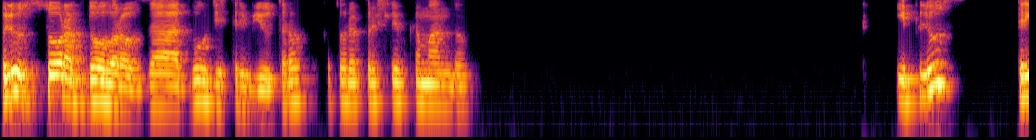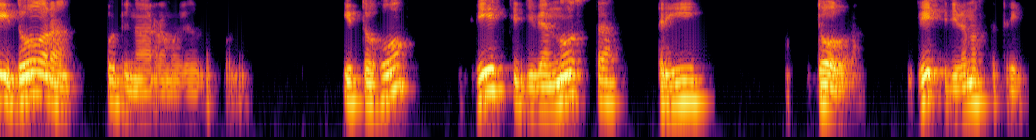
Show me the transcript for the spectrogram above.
плюс 40 долларов за двух дистрибьюторов, которые пришли в команду, и плюс 3 доллара по бинарному виду дохода. Итого 293 доллара. 293.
